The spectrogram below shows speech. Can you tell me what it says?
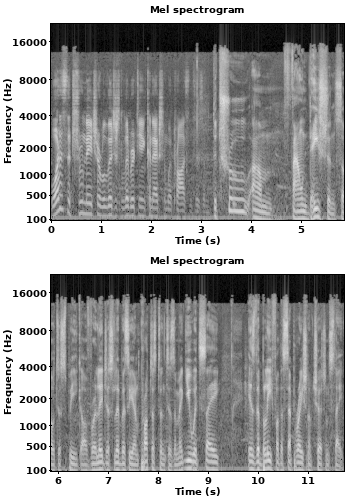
what is the true nature of religious liberty in connection with Protestantism? the true um, foundation, so to speak, of religious liberty and Protestantism, you would say, is the belief of the separation of church and state.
